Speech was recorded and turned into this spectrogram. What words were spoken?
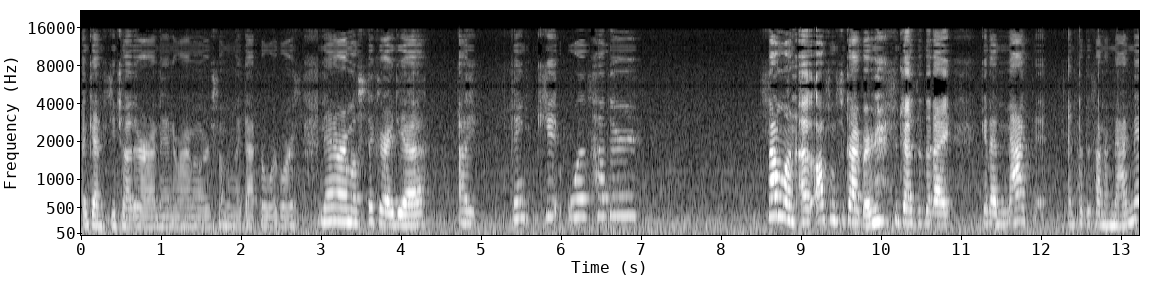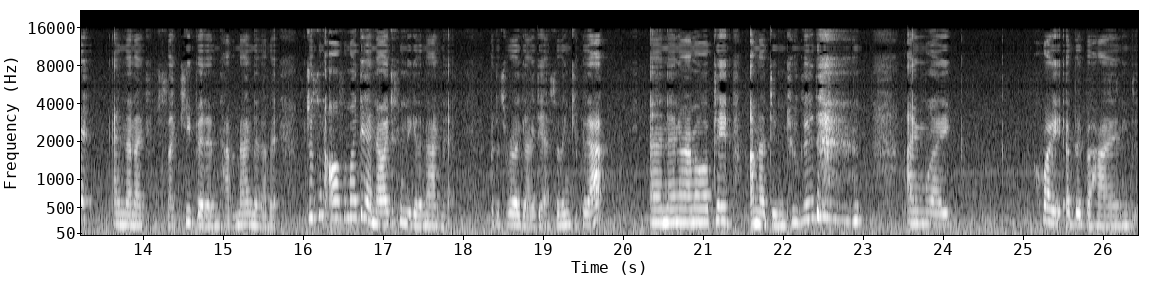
against each other on NaNoWriMo or something like that for word wars. NaNoWriMo sticker idea, I think it was Heather. Someone, an awesome subscriber, suggested that I get a magnet and put this on a magnet and then I can just like keep it and have a magnet of it, which is an awesome idea. Now I just need to get a magnet, but it's a really good idea. So thank you for that. And NaNoWriMo update, I'm not doing too good. I'm like quite a bit behind.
